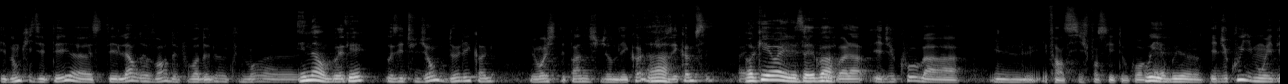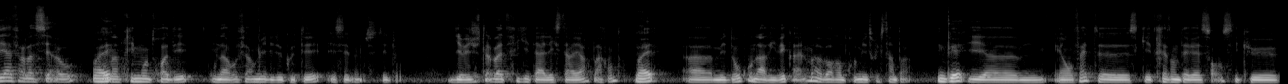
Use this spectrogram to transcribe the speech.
Et donc, ils étaient, euh, c'était leur devoir de pouvoir donner un coup de main euh, énorme, aux étudiants de l'école. Mais moi, j'étais pas un étudiant de l'école, Ah. je faisais comme si. Ok, ouais, il ne savait pas. Voilà. Et du coup, bah, il, enfin, si je pense qu'il était au courant. Oui, Et du coup, ils m'ont aidé à faire la CAO. Ouais. On imprime en 3D, on a refermé les deux côtés et c'est bon, c'était tout. Il y avait juste la batterie qui était à l'extérieur, par contre. ouais, Euh, mais donc, on arrivait quand même à avoir un premier truc sympa. ok. Et, euh, et en fait, euh, ce qui est très intéressant, c'est que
